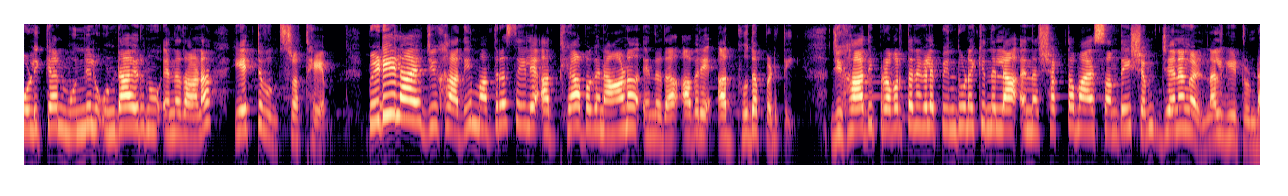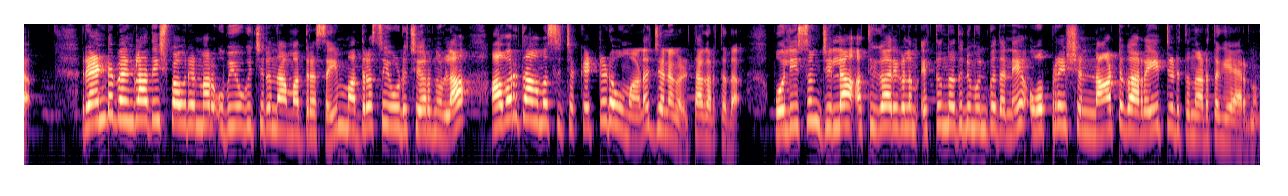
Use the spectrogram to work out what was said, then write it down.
പൊളിക്കാൻ മുന്നിൽ ഉണ്ടായിരുന്നു എന്നതാണ് ഏറ്റവും ശ്രദ്ധേയം. പിടിയിലായ ജിഹാദി മദ്രസയിലെ അധ്യാപകനാണ് എന്നത് അവരെ അത്ഭുതപ്പെടുത്തി. ജിഹാദി പ്രവർത്തനങ്ങളെ പിന്തുണയ്ക്കുന്നില്ല എന്ന ശക്തമായ സന്ദേശം ജനങ്ങൾ നൽകിയിട്ടുണ്ട്. രണ്ട് ബംഗ്ലാദേശ് പൗരന്മാർ ഉപയോഗിച്ചിരുന്ന മദ്രസയും മദ്രസയോട് ചേർന്നുള്ള അവർ താമസിച്ച കെട്ടിടവുമാണ് ജനങ്ങൾ തകർത്തത്. പോലീസും ജില്ലാ അധികാരികളും എത്തുന്നതിനു മുൻപ് തന്നെ ഓപ്പറേഷൻ നാട്ടുകാർ ഏറ്റെടുത്ത് നടത്തുകയായിരുന്നു.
